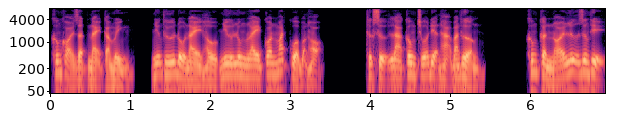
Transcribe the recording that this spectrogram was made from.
không khỏi giật nảy cả mình, những thứ đồ này hầu như lung lay con mắt của bọn họ. Thực sự là công chúa điện hạ ban thưởng. Không cần nói lữ dương thị,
